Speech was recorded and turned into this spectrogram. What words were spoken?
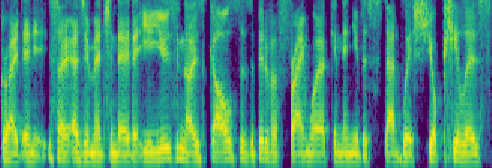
Great. And so, as you mentioned there, that you're using those goals as a bit of a framework, and then you've established your pillars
